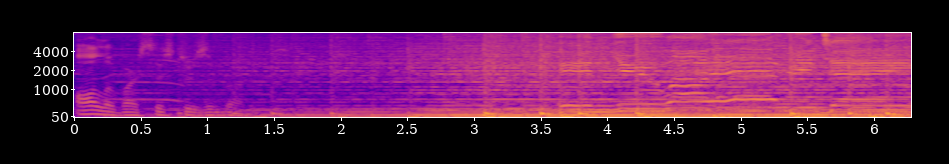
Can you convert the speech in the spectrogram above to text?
all of our sisters and brothers. In you our every day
